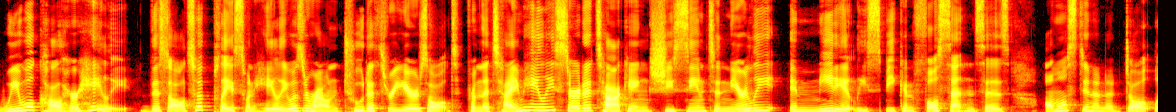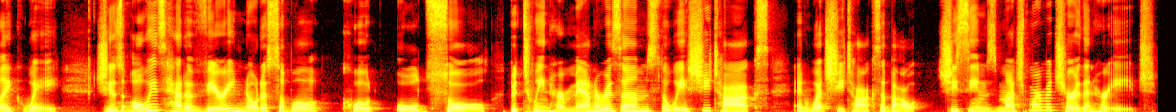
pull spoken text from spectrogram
We will call her Haley. This all took place when Haley was around two to three years old. From the time Haley started talking, she seemed to nearly immediately speak in full sentences, almost in an adult like way. She has Oh. always had a very noticeable, quote, old soul between her mannerisms, the way she talks, and what she talks about. She seems much more mature than her age.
